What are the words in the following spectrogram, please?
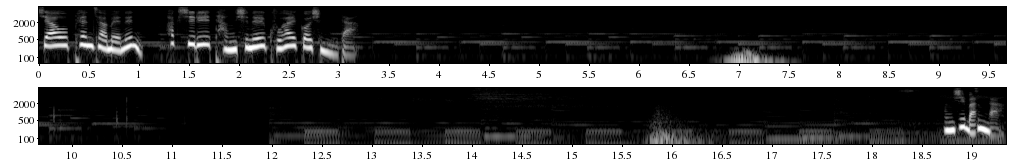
샤오펜 자매는 확실히 당신을 구할 것입니다. 당시 맞나?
